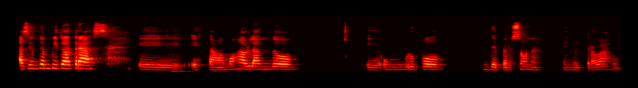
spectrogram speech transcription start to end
Hace un tiempito atrás eh, estábamos hablando eh, un grupo de personas en el trabajo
